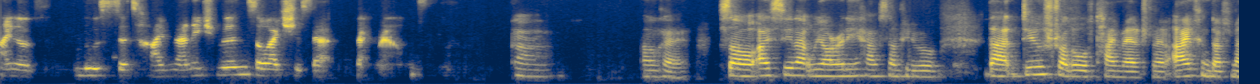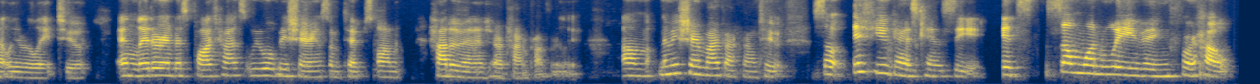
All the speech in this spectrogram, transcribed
kind of lose the time management, so I choose that background. Um, Okay. So I see that we already have some people that do struggle with time management. I can definitely relate to. And later in this podcast, we will be sharing some tips on how to manage our time properly. Um, let me share my background too. So if you guys can see, it's someone waving for help,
